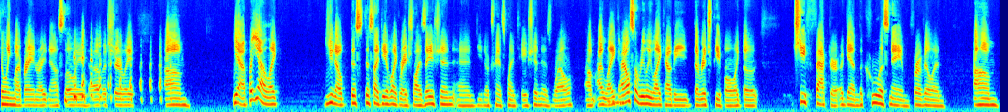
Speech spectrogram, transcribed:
killing my brain right now, slowly uh, but surely. Um, yeah, but yeah, like you know this this idea of like racialization and you know transplantation as well. Um, I like. I also really like how the the rich people like the chief factor again the coolest name for a villain um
